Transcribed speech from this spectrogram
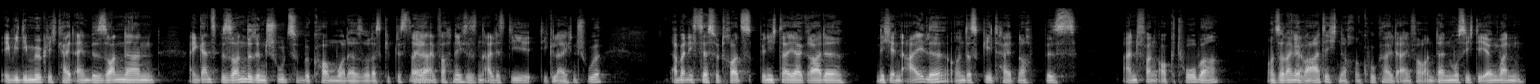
irgendwie die Möglichkeit, einen besonderen, einen ganz besonderen Schuh zu bekommen oder so. Das gibt es da ja, Ja. einfach nicht. Das sind alles die, die gleichen Schuhe. Aber nichtsdestotrotz bin ich da ja gerade nicht in Eile und das geht halt noch bis Anfang Oktober. Und so lange Ja. warte ich noch und gucke halt einfach. Und dann muss ich die irgendwann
